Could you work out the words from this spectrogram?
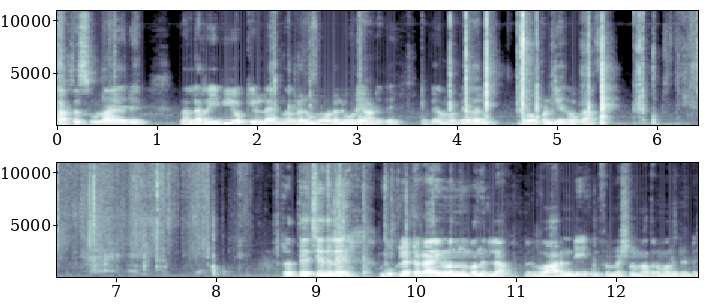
സക്സസ്ഫുൾ ആയൊരു നല്ല റിവ്യൂ ഒക്കെ ഉള്ള നല്ലൊരു മോഡൽ കൂടിയാണിത്. ഓക്കെ നമുക്ക് ഏതായാലും ഇത് ഓപ്പൺ ചെയ്ത് നോക്കാം. പ്രത്യേകിച്ച് ഇതിൽ ബുക്ക്ലെറ്റോ കാര്യങ്ങളൊന്നും വന്നില്ല. ഒരു വാറണ്ടി ഇൻഫർമേഷൻ മാത്രം വന്നിട്ടുണ്ട്.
